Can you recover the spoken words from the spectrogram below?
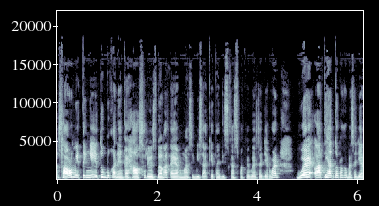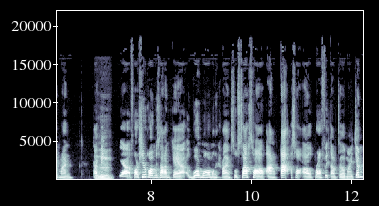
selama meetingnya itu bukan yang kayak hal serius banget ya yang masih bisa kita discuss pakai bahasa Jerman, gue latihan tuh pakai bahasa Jerman. Tapi hmm. ya for sure kalau misalkan kayak gue mau ngomongin hal yang susah soal angka, soal profit atau segala macam,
